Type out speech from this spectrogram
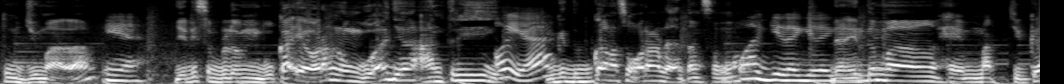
7 malam Iya. jadi sebelum buka ya orang nunggu aja antri Oh, iya? begitu buka langsung orang datang semua Wah gila gila dan gila. itu gila. menghemat juga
